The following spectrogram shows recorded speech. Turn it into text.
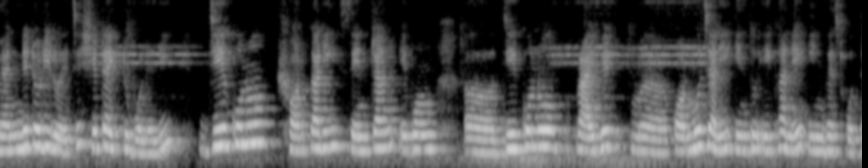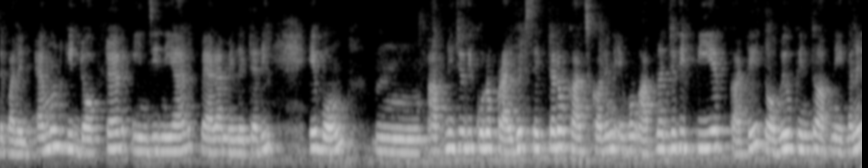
ম্যান্ডেটরি রয়েছে, সেটা একটু বলে দিই। যে কোনো সরকারি সেন্ট্রাল এবং যে কোনো প্রাইভেট কর্মচারী কিন্তু এখানে ইনভেস্ট করতে পারেন। এমনকি ডক্টর ইঞ্জিনিয়ার প্যারামিলিটারি এবং আপনি যদি কোনো প্রাইভেট সেক্টরেও কাজ করেন এবং আপনার যদি পিএফ কাটে, তবেও কিন্তু আপনি এখানে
